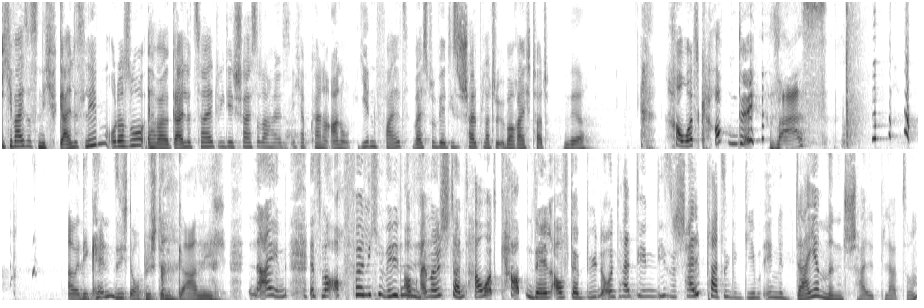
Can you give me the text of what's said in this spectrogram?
Ich weiß es nicht. Geiles Leben oder so, aber geile Zeit, wie die Scheiße da heißt. Ich habe keine Ahnung. Jedenfalls, weißt du, wer diese Schallplatte überreicht hat? Wer? Howard Carpendale. Was? Aber die kennen sich doch bestimmt gar nicht. Nein, es war auch völlig wild. Auf einmal stand Howard Carpendale auf der Bühne und hat denen diese Schallplatte gegeben, irgendeine Diamond-Schallplatte.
